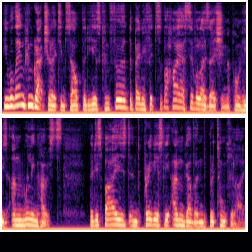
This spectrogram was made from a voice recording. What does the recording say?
he will then congratulate himself that he has conferred the benefits of a higher civilization upon his unwilling hosts the despised and previously ungoverned Brittunculi.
